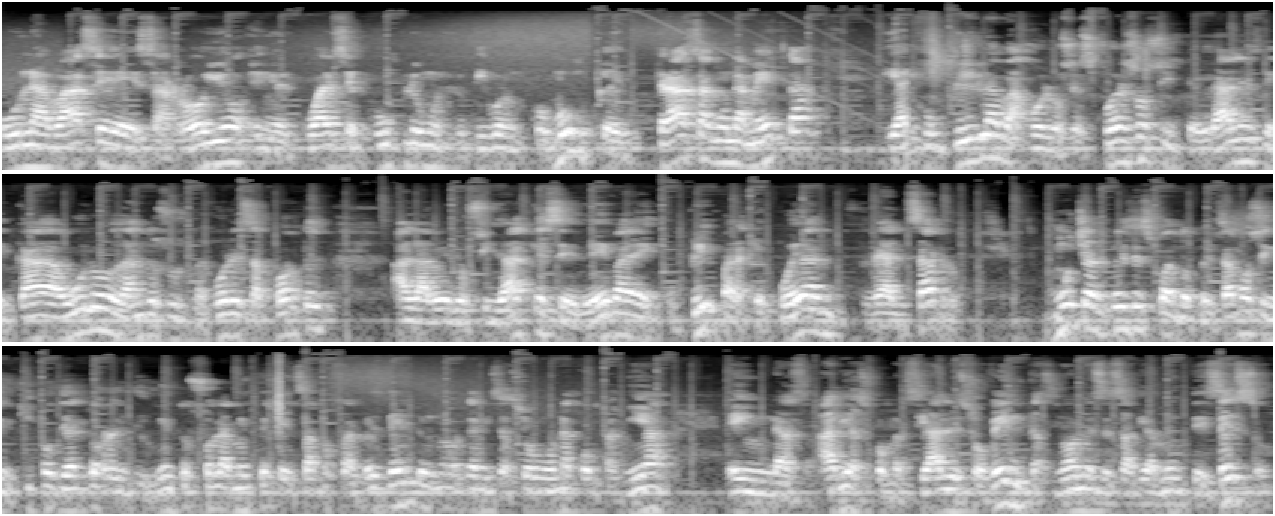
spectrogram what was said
una base de desarrollo en el cual se cumple un objetivo en común, que trazan una meta y hay que cumplirla bajo los esfuerzos integrales de cada uno, dando sus mejores aportes a la velocidad que se deba de cumplir para que puedan realizarlo. Muchas veces cuando pensamos en equipos de alto rendimiento solamente pensamos tal vez dentro de una organización o una compañía en las áreas comerciales o ventas, no necesariamente es eso.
